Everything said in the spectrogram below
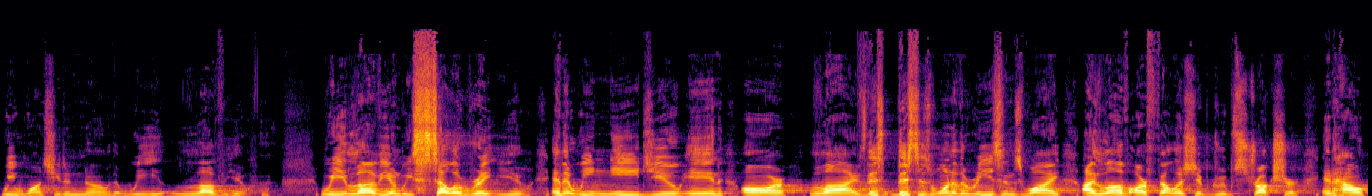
we want you to know that we love you. We love you and we celebrate you, and that we need you in our lives. This, this is one of the reasons why I love our fellowship group structure and how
